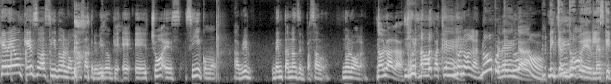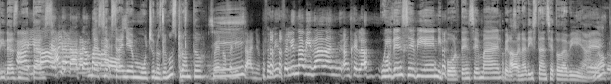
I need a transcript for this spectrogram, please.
creo que eso ha sido lo más atrevido que he hecho, es, sí, como abrir ventanas del pasado. No lo hagan. No lo hagas. No, ¿para qué? No lo hagan. No, ¿por Que qué venga. no? Me encantó verlas, queridas Ay, netas. Ángela, te Las extrañé mucho. Nos vemos pronto. Bueno, feliz año. Feliz, feliz Navidad, Ángela. Cuídense bien y pórtense mal, pero sana distancia todavía. ¿eh? Ok.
